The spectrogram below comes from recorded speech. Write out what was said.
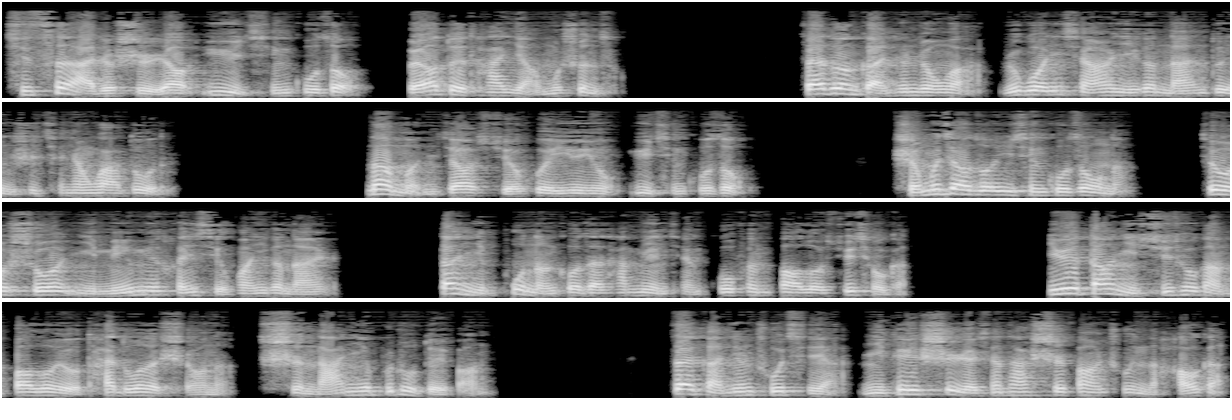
其次啊，就是要欲擒故纵，不要对他仰慕顺从。在一段感情中啊，如果你想让一个男人对你是牵肠挂肚的，那么你就要学会运用欲擒故纵。什么叫做欲擒故纵呢？就是说你明明很喜欢一个男人，但你不能够在他面前过分暴露需求感，因为当你需求感暴露有太多的时候呢，是拿捏不住对方的。在感情初期啊，你可以试着向他释放出你的好感，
